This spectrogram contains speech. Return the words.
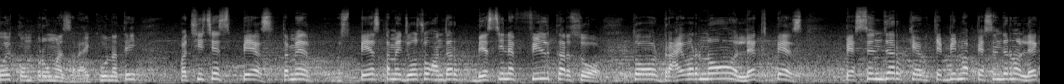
કોઈ કોમ્પ્રોમાઇઝ રાખ્યું નથી. પછી છે સ્પેસ. તમે સ્પેસ તમે જોશો, અંદર બેસીને ફીલ કરશો. તો ડ્રાઈવરનો લેગ સ્પેસ, પેસેન્જર કેબિનમાં પેસેન્જરનો લેગ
